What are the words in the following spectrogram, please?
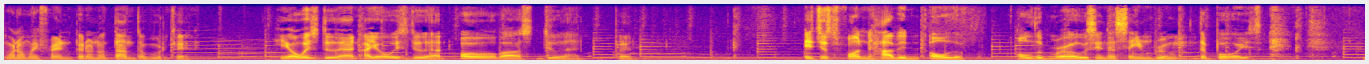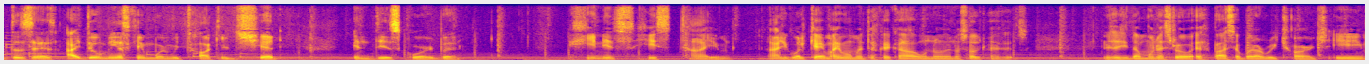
one of my friends, pero no tanto porque he always do that, I always do that, all of us do that, but it's just fun having all the all the bros in the same room, the boys. Entonces, I do miss him when we talking shit in Discord, but he needs his time. Al igual que hay momentos que cada uno de nosotros necesitamos nuestro espacio para recharge y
